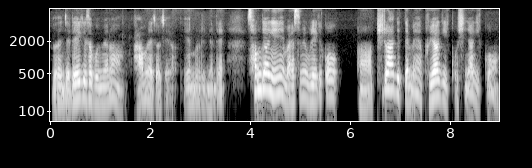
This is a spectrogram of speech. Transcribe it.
그래서 이제 레기서 보면은 가문의 저주 예물이 있는데 성경이 말씀이 우리에게 꼭 어, 필요하기 때문에 구약이 있고 신약이 있고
